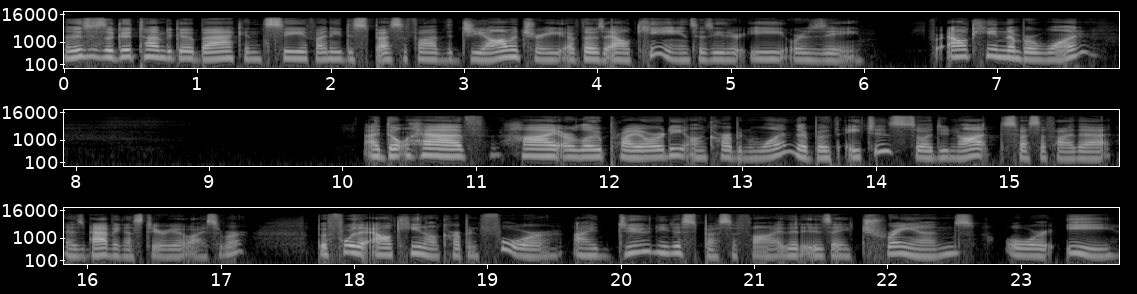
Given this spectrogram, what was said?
And this is a good time to go back and see if I need to specify the geometry of those alkenes as either E or Z. For alkene number one, I don't have high or low priority on carbon 1. They're both H's, so I do not specify that as having a stereoisomer. But for the alkene on carbon 4, I do need to specify that it is a trans or E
